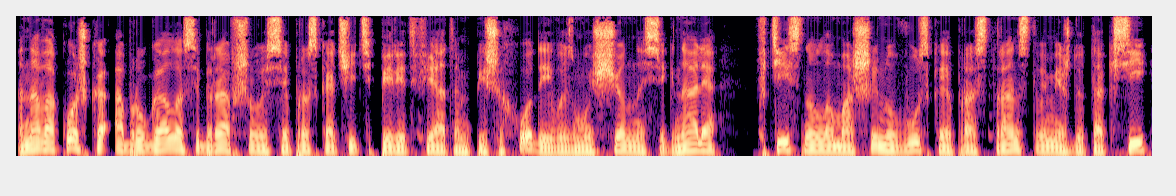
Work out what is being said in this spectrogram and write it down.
Она в окошко обругала собиравшегося проскочить перед фиатом пешехода и, возмущенно сигналя, втиснула машину в узкое пространство между такси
